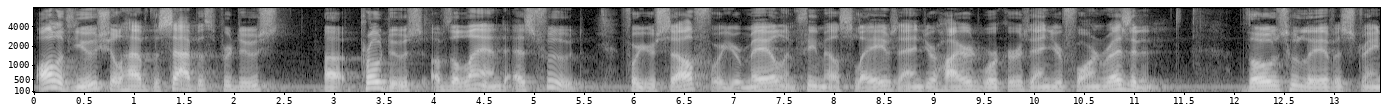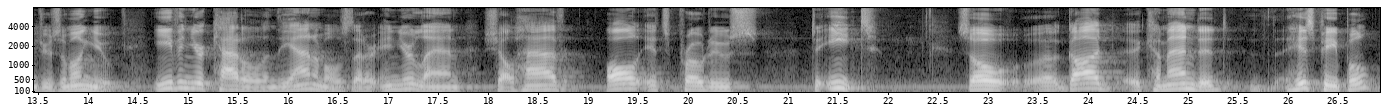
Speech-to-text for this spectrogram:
All of you shall have the Sabbath produce, uh, produce of the land as food, for yourself, for your male and female slaves, and your hired workers, and your foreign resident, those who live as strangers among you even your cattle and the animals that are in your land shall have all its produce to eat. So uh, God commanded His people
